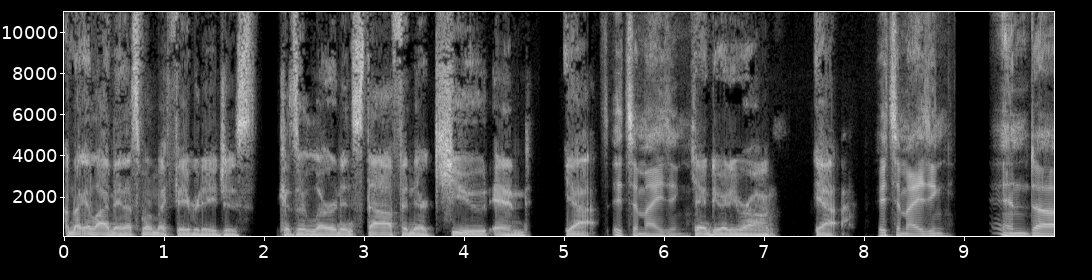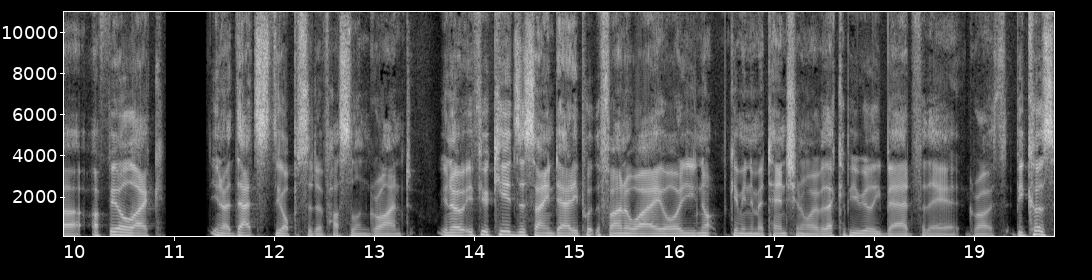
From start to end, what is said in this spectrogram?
I'm not gonna lie, man. That's one of my favorite ages because they're learning stuff and they're cute and yeah, it's amazing. Can't do any wrong. Yeah, it's amazing, and uh, I feel like you know that's the opposite of hustle and grind. You know, if your kids are saying, "Daddy, put the phone away," or you're not giving them attention or whatever, that could be really bad for their growth. Because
